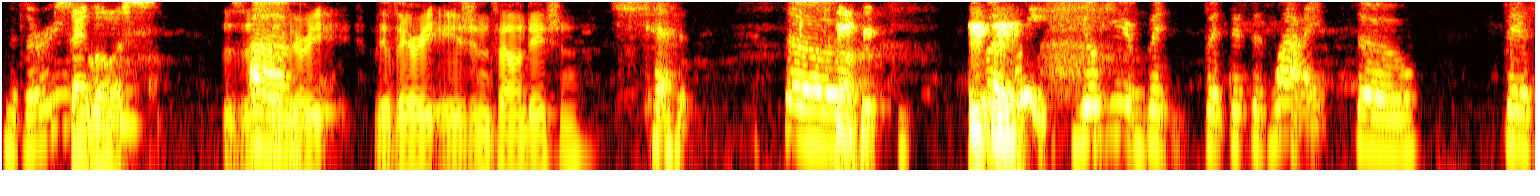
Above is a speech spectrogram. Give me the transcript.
Missouri. St. Louis. Is this um, the very the very Asian Foundation? Shit. So Stop it. But Mm-mm. wait, you'll hear. But but this is why. So this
